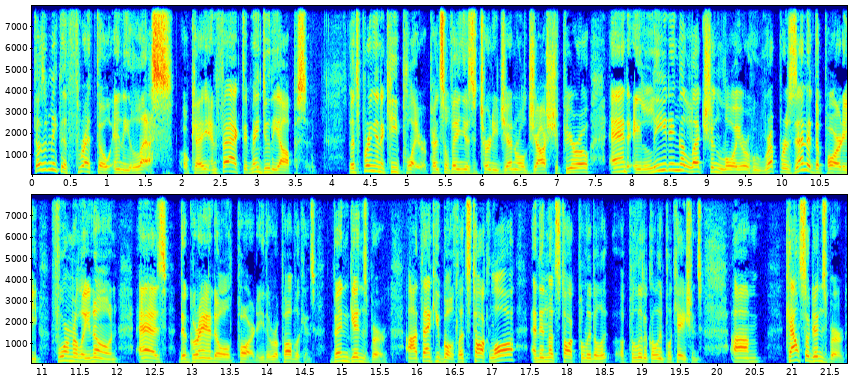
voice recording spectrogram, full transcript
doesn't make the threat, though, any less, okay? In fact, it may do the opposite. Let's bring in a key player Pennsylvania's Attorney General Josh Shapiro and a leading election lawyer who represented the party formerly known as the Grand Old Party, the Republicans, Ben Ginsberg. Uh, thank you both. Let's talk law and then let's talk politi- uh, political implications. Um, Counselor Ginsberg,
